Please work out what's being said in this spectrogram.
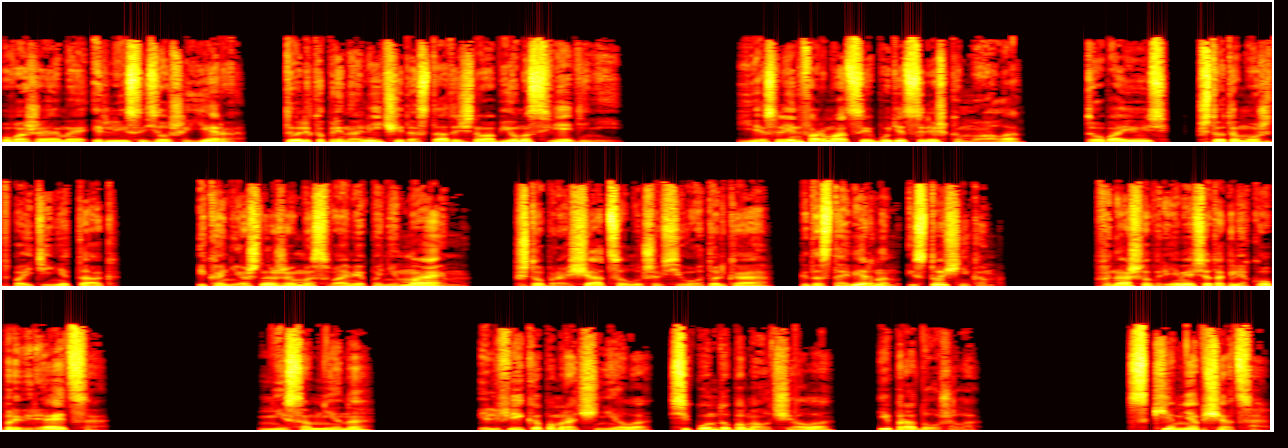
уважаемая Ирлиса Зилшиера, только при наличии достаточного объема сведений. Если информации будет слишком мало, то, боюсь, что-то может пойти не так. И, конечно же, мы с вами понимаем, что обращаться лучше всего только к достоверным источникам. В наше время все так легко проверяется. Несомненно. Эльфийка помрачнела, секунду помолчала и продолжила. С кем не общаться?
